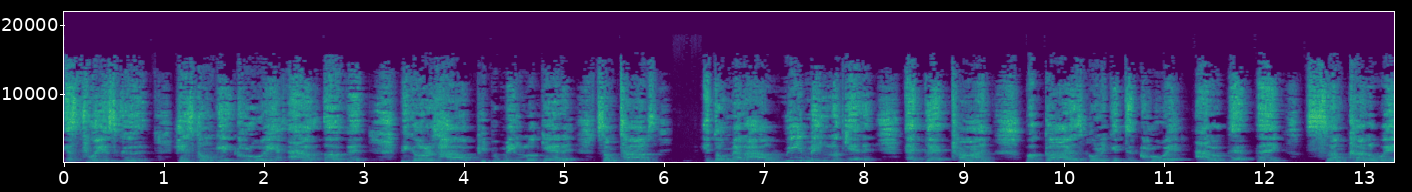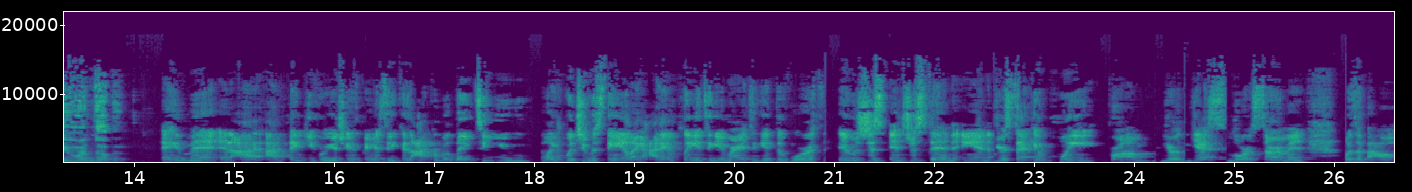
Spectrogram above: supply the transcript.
it's for his good. He's going to get glory out of it. Because how people may look at it, sometimes it don't matter how we may look at it at that time, but God is going to get the glory out of that thing some kind of way or another. Amen. And I, I thank you for your transparency because I can relate to you, like what you were saying. Like, I didn't plan to get married to get divorced. It was just interesting. And your second point from your Yes, Lord sermon was about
